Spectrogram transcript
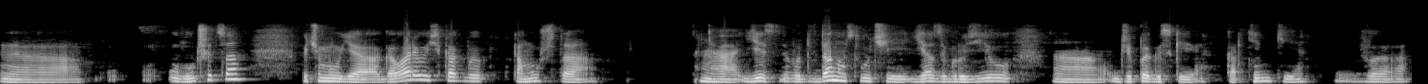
э, улучшится. Почему я оговариваюсь как бы? Потому что а, есть, вот в данном случае я загрузил JPEG картинки в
